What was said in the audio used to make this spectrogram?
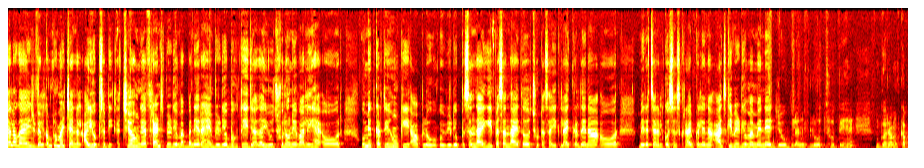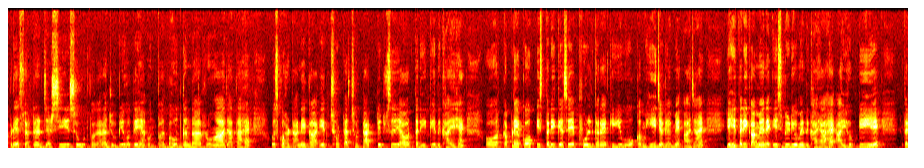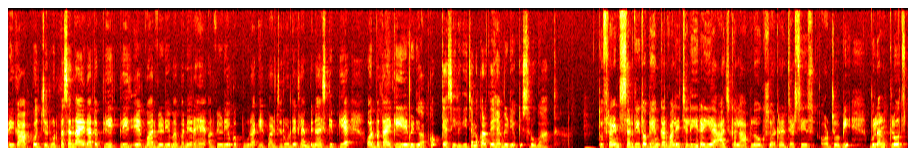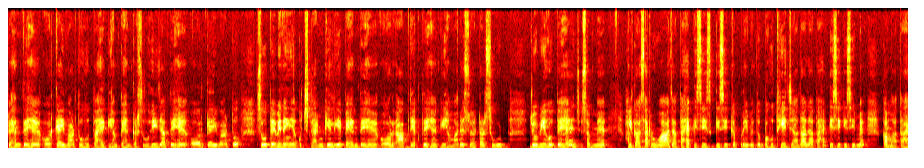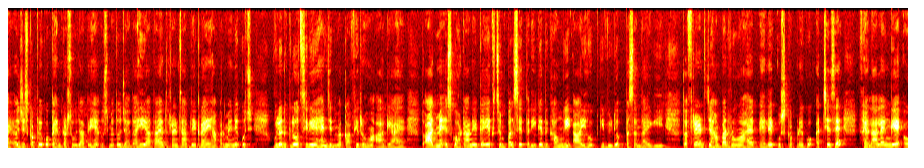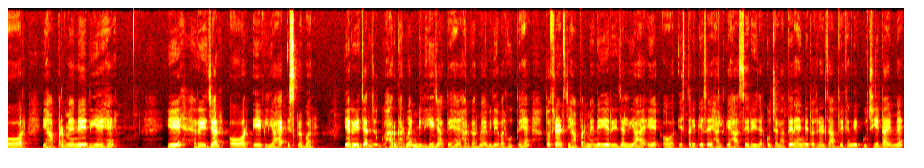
Hello guys welcome to my channel I hope सभी अच्छे होंगे। फ्रेंड्स वीडियो में बने रहें। वीडियो बहुत ही ज़्यादा यूजफुल होने वाली है और उम्मीद करती हूँ कि आप लोगों को वीडियो पसंद आएगी। पसंद आए तो छोटा सा एक लाइक कर देना और मेरे चैनल को सब्सक्राइब कर लेना। आज की वीडियो में मैंने जो वुलन क्लोथ्स होते हैं, गर्म कपड़े स्वेटर जर्सी सूट वगैरह जो भी होते हैं, उन पर बहुत गंदा रोआ आ जाता है। उसको हटाने का एक छोटा छोटा टिप्स और तरीके दिखाए हैं। और कपड़े को किस तरीके से फोल्ड करें कि वो कम ही जगह में आ जाएँ। यही तरीका मैंने इस वीडियो में दिखाया है। आई होप कि ये तरीका आपको ज़रूर पसंद आएगा। तो प्लीज़ प्लीज़ एक बार वीडियो में बने रहें और वीडियो को पूरा एक बार ज़रूर देख लें बिना स्किप किए और बताएँ कि ये वीडियो आपको कैसी लगी। चलो करते हैं वीडियो की शुरुआत। तो फ्रेंड्स सर्दी तो भयंकर वाली चल ही रही है। आजकल आप लोग स्वेटर जर्सी और जो भी वुलन क्लोथ्स पहनते हैं और कई बार तो होता है कि हम पहनकर सो ही जाते हैं और कई बार तो सोते भी नहीं हैं, कुछ टाइम के लिए पहनते हैं और आप देखते हैं कि हमारे स्वेटर सूट जो भी होते हैं, सब में हल्का सा रोआ आ जाता है, किसी किसी कपड़े में तो बहुत ही ज़्यादा आ जाता है किसी किसी में कम आता है। और जिस कपड़े को पहनकर सो जाते हैं, उसमें तो ज़्यादा ही आता है। तो फ्रेंड्स, आप देख रहे हैं, यहाँ पर मैंने कुछ वुलन क्लोथ सिले हैं, जिनमें काफ़ी रोआ आ गया है। तो आज मैं इसको हटाने का एक सिंपल से तरीके दिखाऊँगी। आई होप की वीडियो पसंद आएगी। तो फ्रेंड्स, जहाँ पर रोआ है, पहले उस कपड़े को अच्छे से फैला लेंगे और यहाँ पर मैंने लिए हैं ये रेजर और एक लिया है स्क्रबर। ये रेजर जो हर घर में मिल ही जाते हैं, हर घर में अवेलेबल होते हैं। तो फ्रेंड्स, यहाँ पर मैंने ये रेजर लिया है एक और इस तरीके से हल्के हाथ से रेजर को चलाते रहेंगे। तो फ्रेंड्स, आप देखेंगे कुछ ही टाइम में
